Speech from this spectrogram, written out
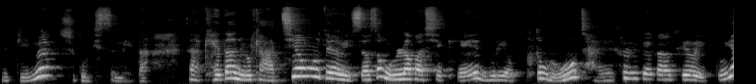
느낌을 주고 있습니다. 자, 계단 이렇게 아치형으로 되어 있어서 올라가시기에 무리 없도록 잘 설계가 되어 있고요.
